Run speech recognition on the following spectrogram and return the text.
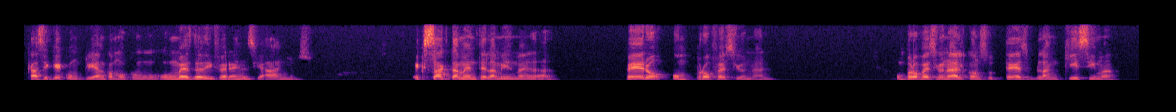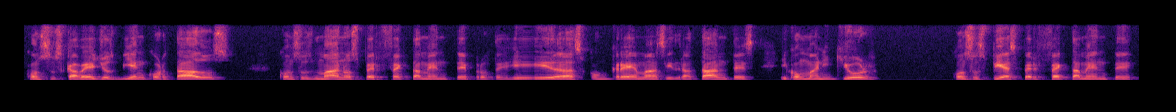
casi que cumplían como con un mes de diferencia, años. Exactamente la misma edad, pero un profesional. Un profesional con su tez blanquísima, con sus cabellos bien cortados, con sus manos perfectamente protegidas, con cremas hidratantes y con manicure, con sus pies perfectamente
